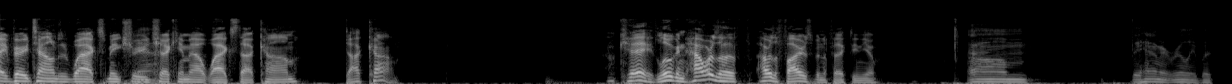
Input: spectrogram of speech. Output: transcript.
right, very talented Wax. Make sure you check him out, wax.com. Dot com. Okay, Logan, how are the how are the fires been affecting you? Um, they haven't really, but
